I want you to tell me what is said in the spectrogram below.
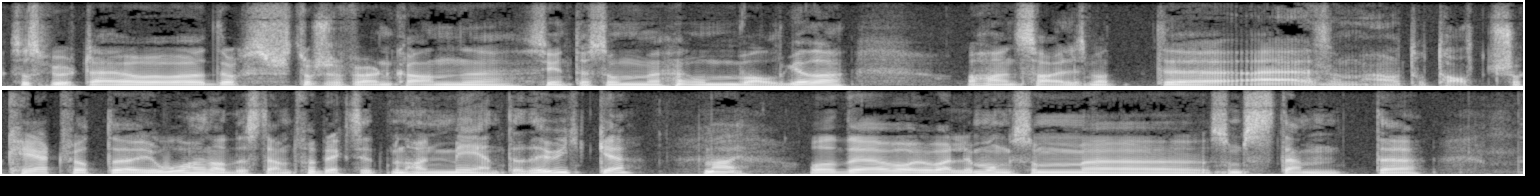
Så spurte jeg jo drosjesjåføren hva han syntes om, om valget. da. Og han sa liksom at uh, Han var totalt sjokkert, for at jo, han hadde stemt for brexit, men han mente det jo ikke. Nei. Og det var jo veldig mange som, eh, som stemte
